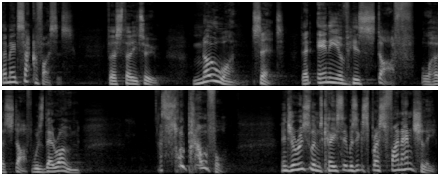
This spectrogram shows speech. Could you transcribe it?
they made sacrifices. Verse 32 No one said that any of his stuff or her stuff was their own. That's so powerful. In Jerusalem's case, it was expressed financially.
